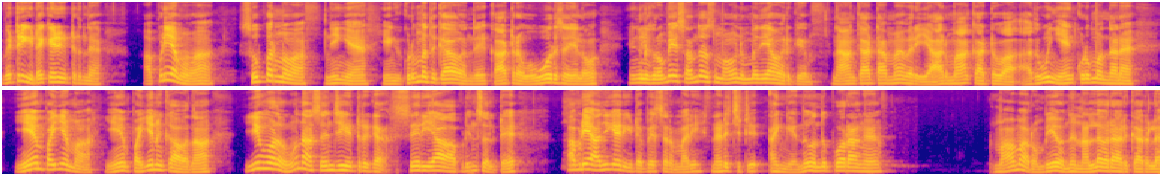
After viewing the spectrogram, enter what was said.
வெற்றிக்கிட்ட கேட்டுக்கிட்டு இருந்தேன். அப்படியா சூப்பர் மாமா. நீங்கள் எங்கள் குடும்பத்துக்காக வந்து காட்டுற ஒவ்வொரு செயலும் எங்களுக்கு ரொம்ப சந்தோஷமாகவும் நிம்மதியாகவும் இருக்குது நான் காட்டாமல் வேறு யாருமா காட்டுவா? அதுவும் என் குடும்பம் தானே. என் பையன்மா என் பையனுக்காக தான் இவ்வளவும் நான் செஞ்சுக்கிட்டு இருக்கேன். சரியா? அப்படின்னு சொல்லிட்டு அப்படியே அதிகாரிகிட்ட பேசுகிற மாதிரி நடிச்சிட்டு அங்கேருந்து வந்து போகிறாங்க மாமா ரொம்பவே வந்து நல்லவராக இருக்காருல்ல.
